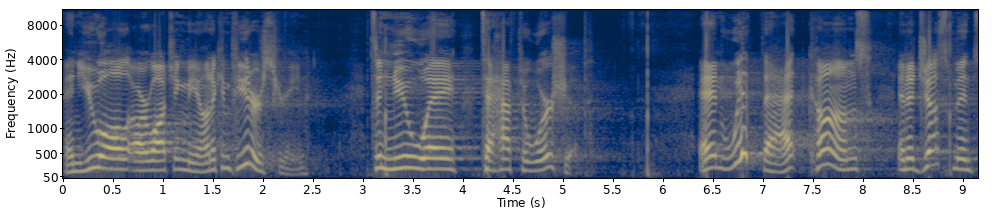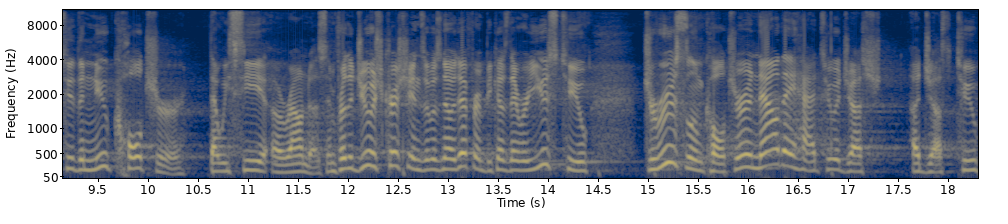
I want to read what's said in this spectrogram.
and you all are watching me on a computer screen. It's a new way to have to worship. And with that comes an adjustment to the new culture that we see around us. And for the Jewish Christians, it was no different because they were used to Jerusalem culture, and now they had to adjust, adjust to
